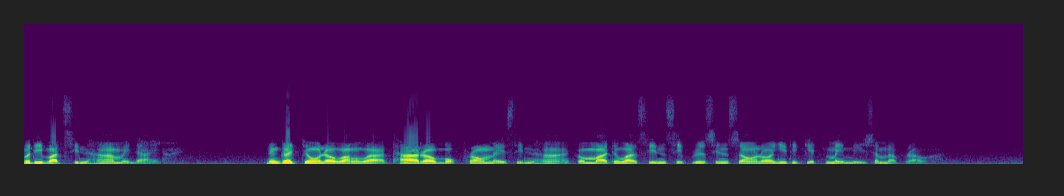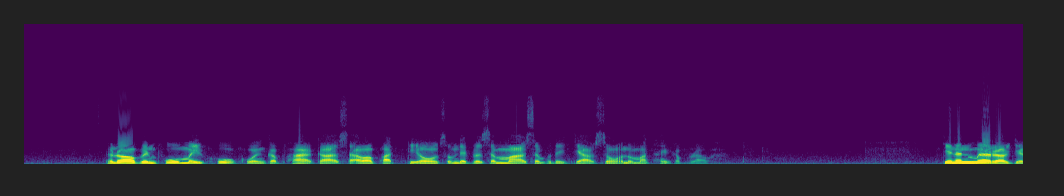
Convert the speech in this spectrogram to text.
ปฏิบัติสินห้าไม่ได้ นั่นก็จงระวังว่าถ้าเราบกพร่องในสินห้าก็หมายถึงว่าสินสิบหรือสินสองร้อยี่สิบเจ็ดไม่มีสำหรับเรา เราเป็นผู้ไม่คู่ควรกับผ้ากาสาวพัดที่องค์สมเด็จพระสัมมาสัมพุทธเจ้าทรงอนุมัติให้กับเราดังนั้นเมื่อเราจะ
